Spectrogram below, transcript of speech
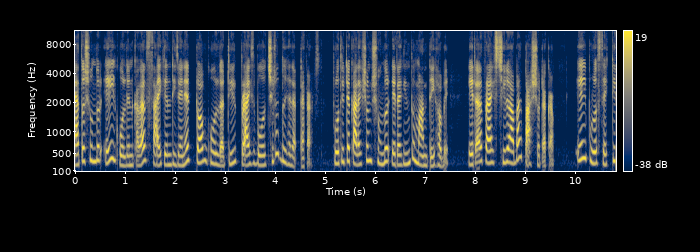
এত সুন্দর এই গোল্ডেন কালার সাইকেল ডিজাইনের টপ গোল্ডারটির প্রাইস বলছিল দুই হাজার টাকা। প্রতিটা কালেকশন সুন্দর, এটা কিন্তু মানতেই হবে। এটার প্রাইস ছিল আবার পাঁচশো টাকা। এই পুরো সেটটি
